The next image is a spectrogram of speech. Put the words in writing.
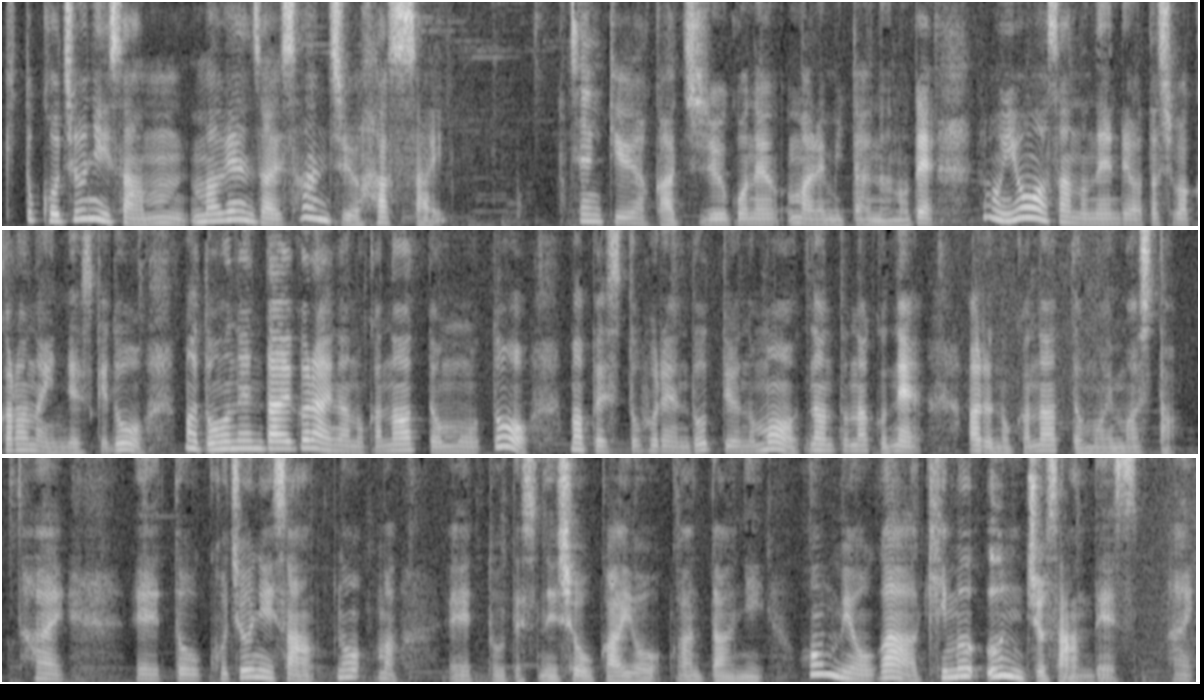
きっとコジュニーさん今現在38歳1985年生まれみたいなので多分ヨンアさんの年齢私わからないんですけど、まあ、同年代ぐらいなのかなって思うと、まあ、ベストフレンドっていうのもなんとなくねあるのかなって思いました。はいえーと、コジュニーさんの、まあえーとですね、紹介を簡単に本名がキム・ウンジュさんです。はい、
